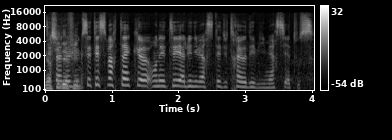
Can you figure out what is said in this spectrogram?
Merci, Stéphane. C'était Smartech. euh, On était à l'Université du Très Haut Débit. Merci à tous.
